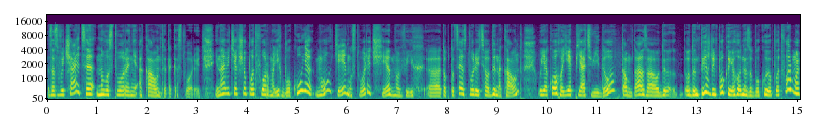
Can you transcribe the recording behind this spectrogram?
зазвичай це новостворені акаунти таке створюють. І навіть якщо платформа їх блокує, ну окей, ну створять ще нових. Е, Тобто це створюється один акаунт, у якого є 5 відео там та за один, один тиждень, поки його не заблокує платформа,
